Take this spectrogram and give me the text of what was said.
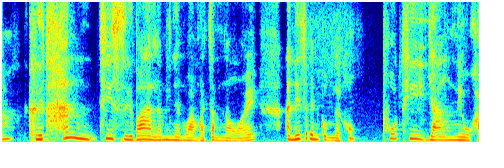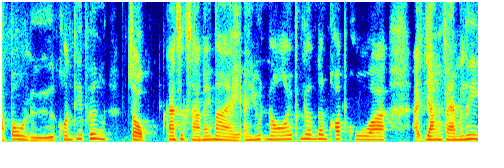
3 คือท่านที่ซื้อบ้านแล้วมีเงินวางมาจำน้อย อันนี้จะเป็นกลุ่มหนึ่งของผู้ที่ยัง new couple หรือคนที่เพิ่งจบการศึกษาใหม่ๆ อายุน้อยเพิ่งเริ่มต้นครอบครัว young family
